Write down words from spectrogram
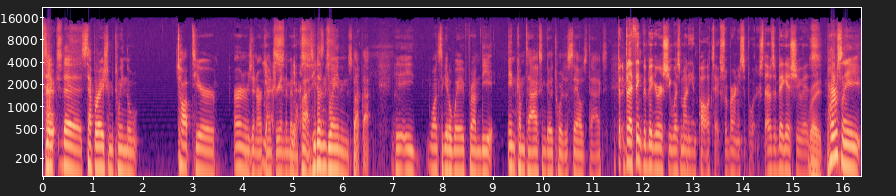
Tax. the, separation between the top tier earners in our Yes, country and the middle yes, class. He doesn't do anything to stop that. He, he wants to get away from the income tax and go towards the sales tax. But, but I think the bigger issue was money in politics for Bernie supporters. That was a big issue. Is Right. Personally,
